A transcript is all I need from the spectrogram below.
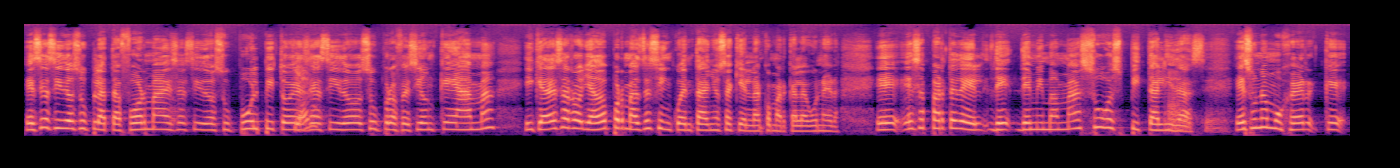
Ese ha sido su plataforma, ese ha sido su púlpito, ese ha sido su profesión que ama y que ha desarrollado por más de 50 años aquí en la comarca lagunera. Eh, esa parte de, él, de, de, mi mamá, su hospitalidad. Ah, es una mujer que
